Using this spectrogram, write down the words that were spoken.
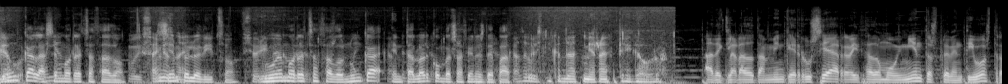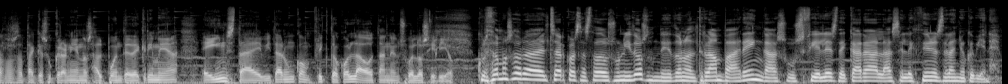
Nunca las hemos rechazado. Siempre lo he dicho. No hemos rechazado nunca entablar conversaciones de paz. Ha declarado también que Rusia ha realizado movimientos preventivos tras los ataques ucranianos al puente de Crimea e insta a evitar un conflicto con la OTAN en suelo sirio. Cruzamos ahora el charco hasta Estados Unidos, donde Donald Trump arenga a sus fieles de cara a las elecciones del año que viene.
